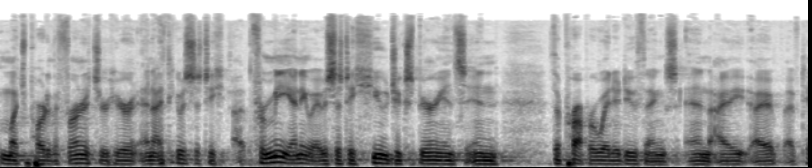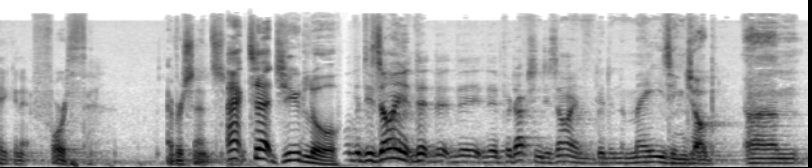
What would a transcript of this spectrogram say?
much part of the furniture here. And I think it was just a, for me anyway, it was just a huge experience in the proper way to do things. And I, I have taken it forth ever since. Actor Jude Law. Well, the design, the, the, the, the production design did an amazing job. Um,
